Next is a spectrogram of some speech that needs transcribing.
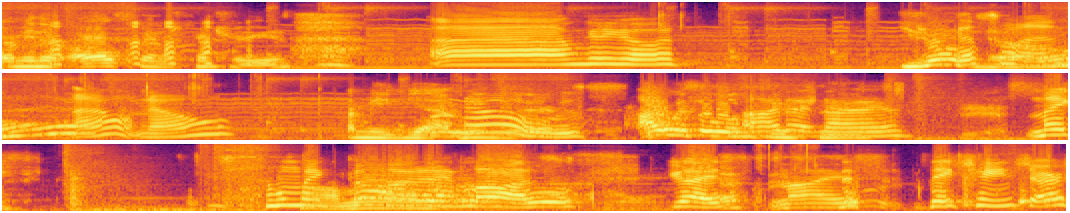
I mean, they're all Spanish countries. Uh, I'm gonna go with You don't this know? one. I don't know. I mean, yeah, Who me neither. knows? I was a little I don't know. Like, oh my Aw, god, man. I lost. You guys, Nice. this, they changed our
